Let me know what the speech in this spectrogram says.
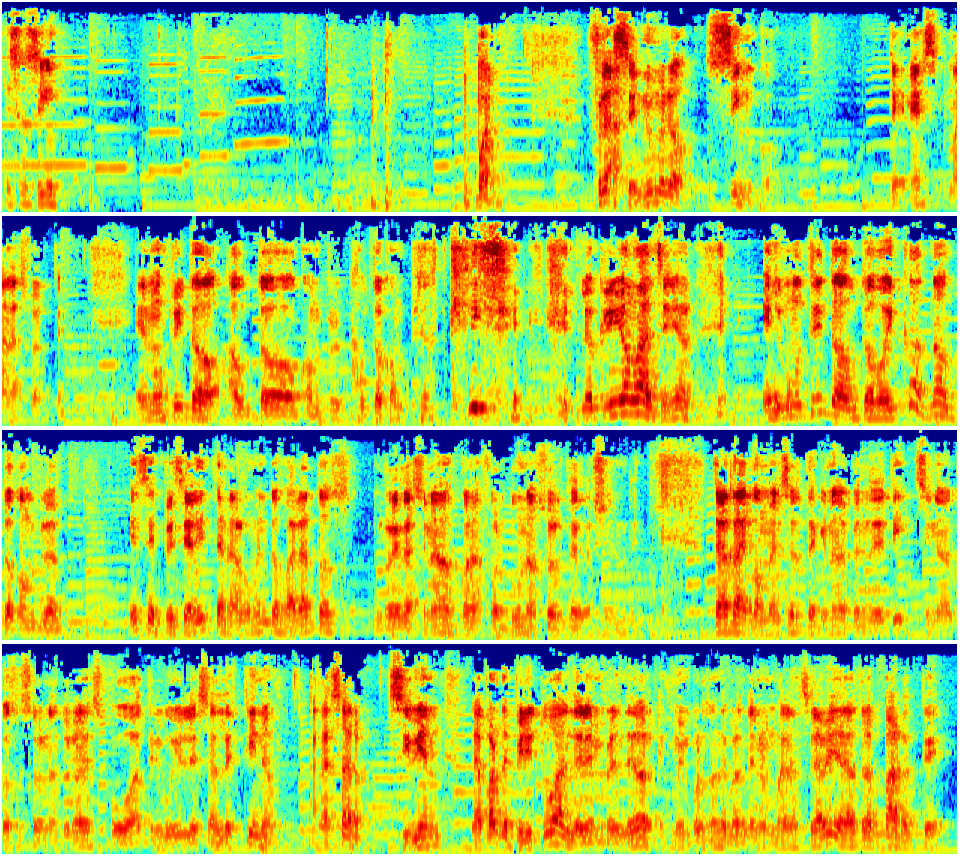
Es así. Bueno, frase número 5. Tenés mala suerte. El monstruito autocomplot, ¿qué dice? Lo escribió mal, señor. El monstruito autoboicot, no autocomplot. Es especialista en argumentos baratos relacionados con la fortuna o suerte del oyente. Trata de convencerte que no depende de ti, sino de cosas sobrenaturales o atribuibles al destino, al azar. Si bien la parte espiritual del emprendedor es muy importante para tener un balance de la vida, la otra parte,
